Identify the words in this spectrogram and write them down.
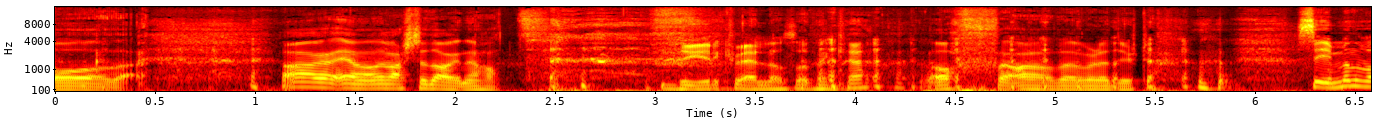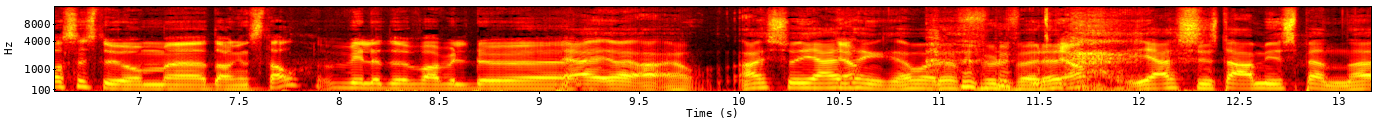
Og ja, en av de verste dagene jeg har hatt. Dyr kveld også, tenker jeg. Uff, ja, det ble dyrt. Simen, hva syns du om eh, dagens tall? Ville du, hva vil du øh, Ja, ja, ja. Nei, så jeg Ja. tenker jeg bare fullfører. Jeg syns det er mye spennende.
